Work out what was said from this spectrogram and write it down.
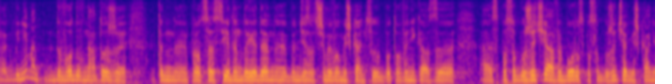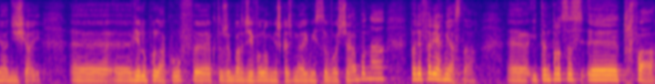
jakby nie ma dowodów na to, że ten proces jeden do jeden będzie zatrzymywał mieszkańców, bo to wynika z e, sposobu życia, wyboru sposobu życia, mieszkania dzisiaj e, wielu Polaków, którzy bardziej wolą mieszkać w małych miejscowościach albo na peryferiach miasta. I ten proces trwa.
